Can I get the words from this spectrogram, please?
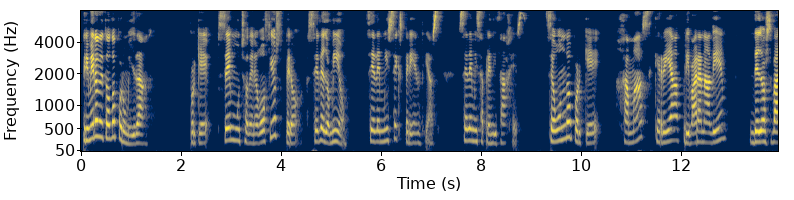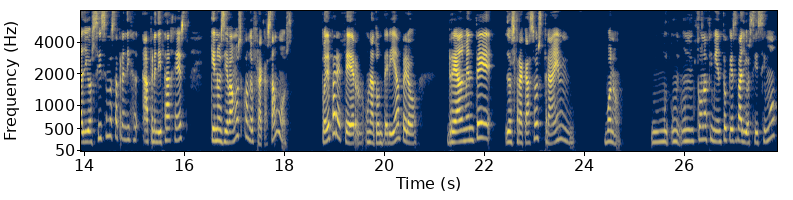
Primero de todo por humildad, porque sé mucho de negocios, pero sé de lo mío, sé de mis experiencias, sé de mis aprendizajes. Segundo, porque jamás querría privar a nadie de los valiosísimos aprendizajes que nos llevamos cuando fracasamos. Puede parecer una tontería, pero realmente los fracasos traen, bueno, un, conocimiento que es valiosísimo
